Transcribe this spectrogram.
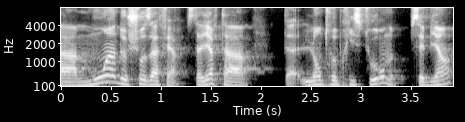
as, moins de choses à faire. C'est-à-dire, as l'entreprise tourne, c'est bien,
